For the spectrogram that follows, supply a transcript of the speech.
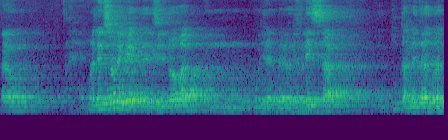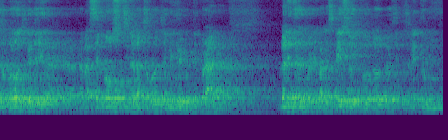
Ehm, una tensione che eh, si ritrova come dire, eh, riflessa in tutta la letteratura antropologica eh, da Marcel Mauss fino all'antropologia medievale contemporanea. La letteratura ne parla spesso, ricordo semplicemente un,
